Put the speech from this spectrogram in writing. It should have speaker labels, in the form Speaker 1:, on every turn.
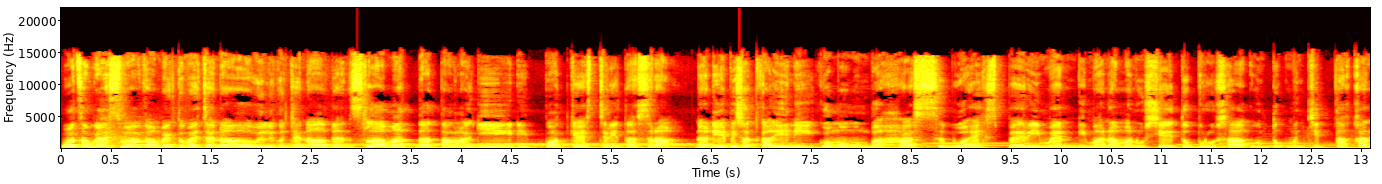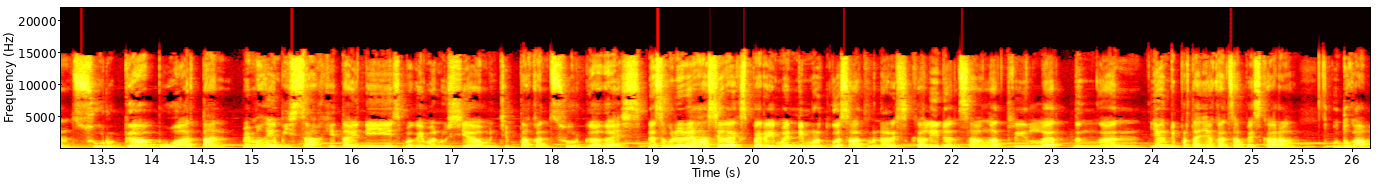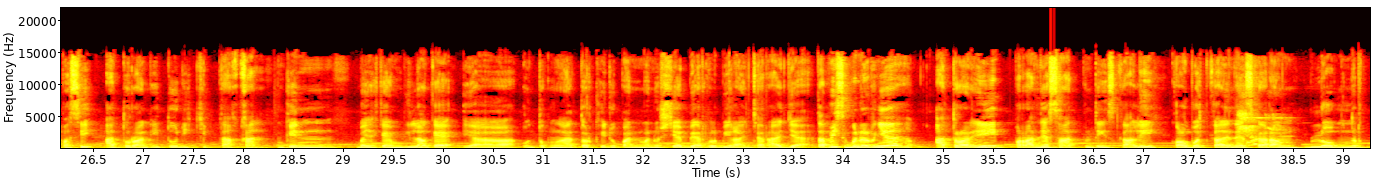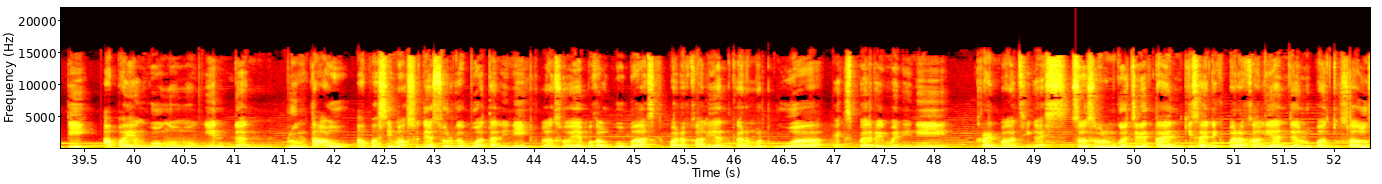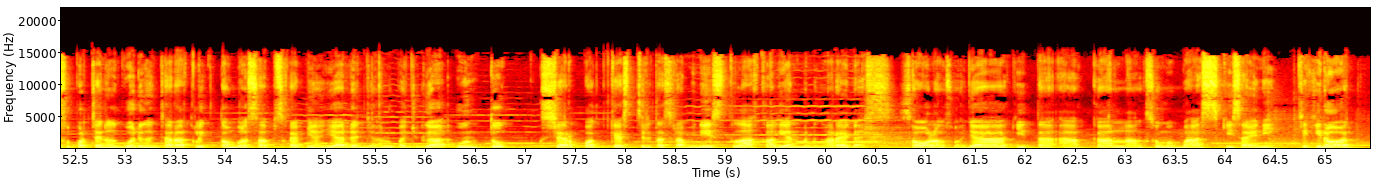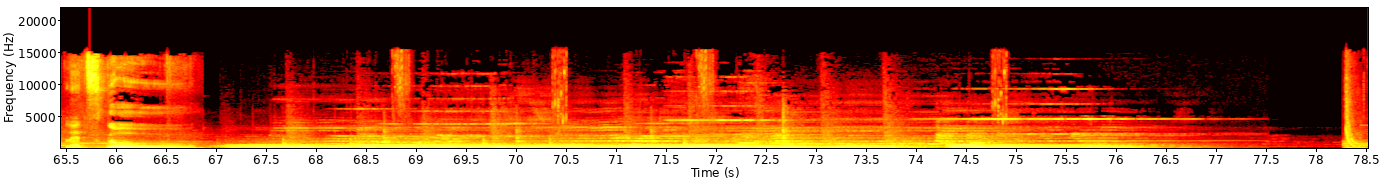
Speaker 1: What's up guys, welcome back to my channel, Willy Kun Channel Dan selamat datang lagi di podcast cerita seram. Nah di episode kali ini, gue mau membahas sebuah eksperimen di mana manusia itu berusaha untuk menciptakan surga buatan. Memangnya bisa kita ini sebagai manusia menciptakan surga guys? Nah sebenarnya hasil eksperimen ini menurut gue sangat menarik sekali dan sangat relate dengan yang dipertanyakan sampai sekarang untuk apa sih aturan itu diciptakan? Mungkin banyak yang bilang kayak ya untuk mengatur kehidupan manusia biar lebih lancar aja. Tapi sebenarnya aturan ini perannya sangat penting sekali. Kalau buat kalian yang sekarang belum ngerti apa yang gue ngomongin dan belum tahu apa sih maksudnya surga buatan ini, langsung aja bakal gue bahas kepada kalian karena menurut gue eksperimen ini keren banget sih guys. So sebelum gue ceritain kisah ini kepada kalian, jangan lupa untuk selalu support channel gue dengan cara klik tombol subscribe-nya ya dan jangan lupa juga untuk share podcast cerita seram ini setelah kalian mendengar ya guys. So langsung aja kita akan langsung membahas kisah ini. Check it out, let's go!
